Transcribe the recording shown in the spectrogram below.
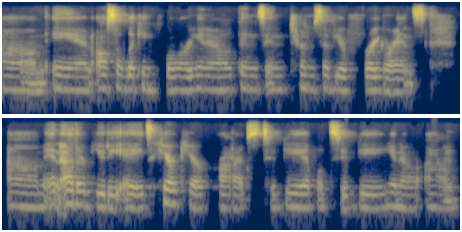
um, and also looking for, you know, things in terms of your fragrance um, and other beauty aids, hair care products to be able to be, you know, um,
